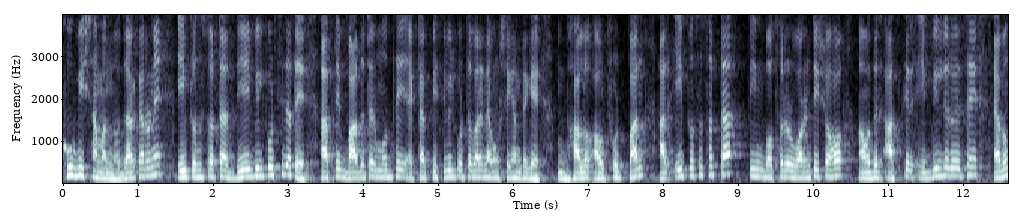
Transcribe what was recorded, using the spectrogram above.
খুবই সামান্য, যার কারণে এই প্রসেসরটা দিয়েই বিল করছি যাতে আপনি বাজেটের মধ্যেই একটা পিসি বিল করতে পারেন এবং সেখান থেকে ভালো আউটপুট পান। আর এই প্রসেসরটা তিন বছরের ওয়ারেন্টি সহ আমাদের আজকের এই বিলটা রয়েছে এবং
